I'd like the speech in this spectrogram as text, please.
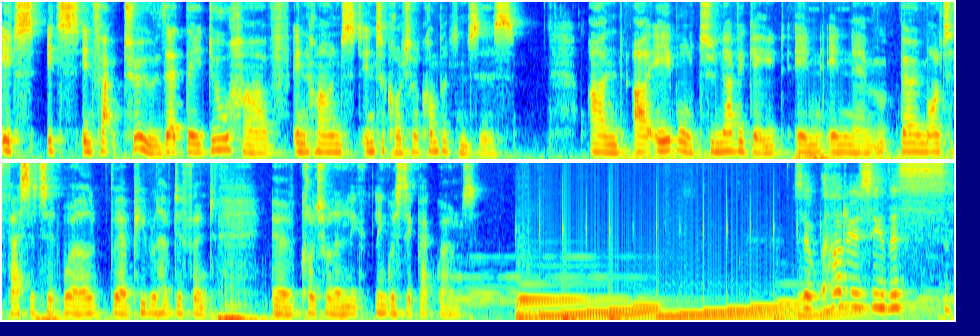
it's it's in fact true that they do have enhanced intercultural competences and are able to navigate in in a very multifaceted world where people have different uh, cultural and li- linguistic backgrounds. So, how do you see this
